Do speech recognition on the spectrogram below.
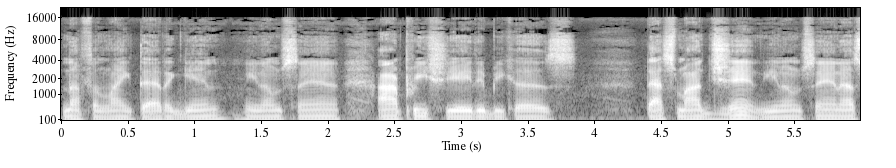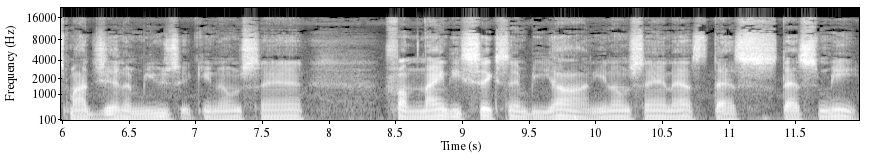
nothing like that again. You know what I'm saying? I appreciate it because that's my gen. You know what I'm saying? That's my gen of music. You know what I'm saying? From '96 and beyond. You know what I'm saying? That's that's that's me.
